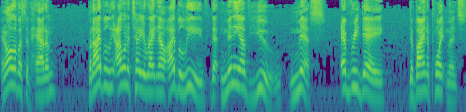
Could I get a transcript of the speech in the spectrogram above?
and all of us have had them, but I believe, I want to tell you right now, I believe that many of you miss everyday divine appointments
